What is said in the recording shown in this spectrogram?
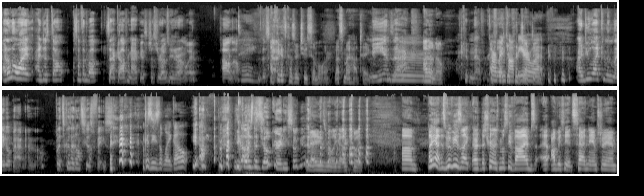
I don't know why. I just don't. Something about Zach Galifianakis just rubs me the wrong way. I don't know. Dang. This I think it's because they're too similar. That's my hot take. me and Zach. Mm, I don't know. I could never. I feel carbon like you're copy or what? projecting. I do like him in Lego Batman though, but it's because I don't see his face. Because he's a Lego. yeah, my he plays the gosh. Joker and he's so good. yeah, he's really good actually. Um, but yeah, this movie is like uh, the trailer is mostly vibes. Uh, obviously, it's set in Amsterdam.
